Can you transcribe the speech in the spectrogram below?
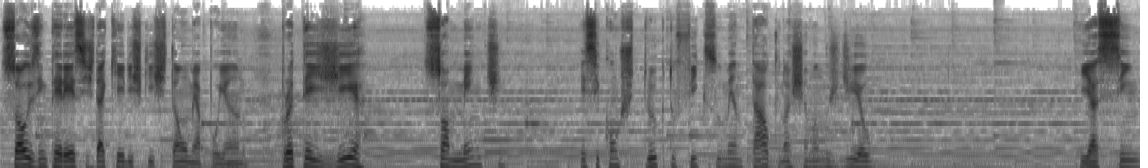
só os interesses daqueles que estão me apoiando, proteger somente esse construto fixo mental que nós chamamos de eu. E assim,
